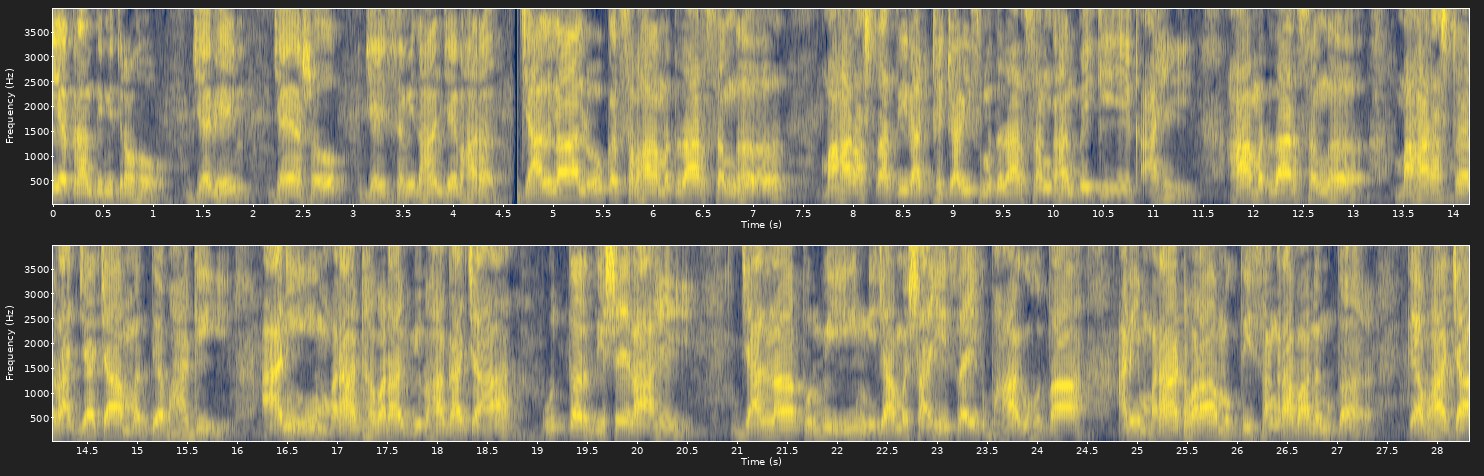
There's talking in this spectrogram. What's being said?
प्रिय क्रांती मित्र हो जय भीम जय अशोक जय संविधान जय भारत. जालना लोकसभा मतदारसंघ महाराष्ट्रातील अठ्ठेचाळीस मतदारसंघांपैकी एक आहे. हा मतदारसंघ महाराष्ट्र राज्याच्या मध्यभागी आणि मराठवाडा विभागाच्या उत्तर दिशेला आहे. जालना पूर्वी निजामशाहीचा एक भाग होता आणि मराठवाडा मुक्ती संग्रामानंतर तेव्हाच्या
